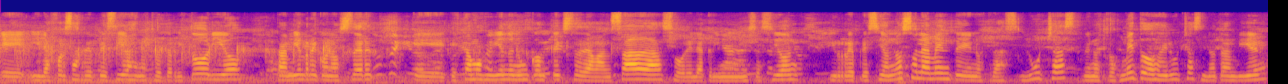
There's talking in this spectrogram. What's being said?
eh, y las fuerzas represivas de nuestro territorio. También reconocer eh, que estamos viviendo en un contexto de avanzada sobre la criminalización y represión, no solamente de nuestras luchas, de nuestros métodos de lucha, sino también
